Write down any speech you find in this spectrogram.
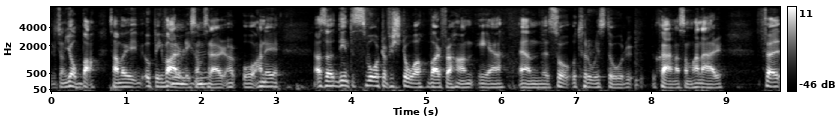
liksom, jobba. Så han var ju uppe i varv liksom sådär. Och han är, alltså, det är inte svårt att förstå varför han är en så otroligt stor stjärna som han är. För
